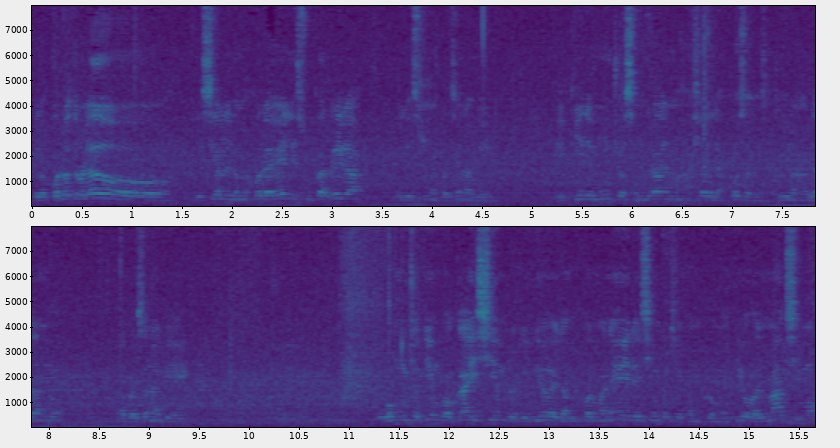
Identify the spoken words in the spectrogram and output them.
Pero por otro lado, desearle lo mejor a él, es su carrera, él es una persona que, que quiere mucho a Central, más allá de las cosas que se estuvieron hablando, una persona que, que jugó mucho tiempo acá y siempre rindió de la mejor manera y siempre se comprometió al máximo.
